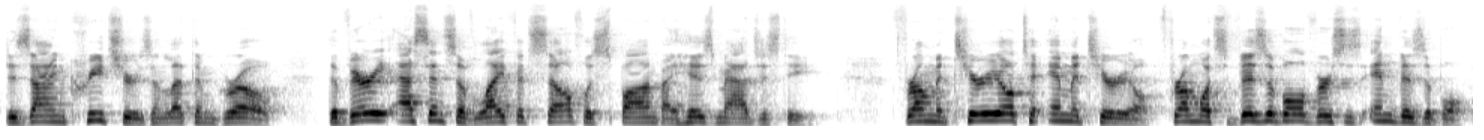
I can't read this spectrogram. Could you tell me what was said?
Designed creatures, and let them grow. The very essence of life itself was spawned by His majesty from material to immaterial, from what's visible versus invisible,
